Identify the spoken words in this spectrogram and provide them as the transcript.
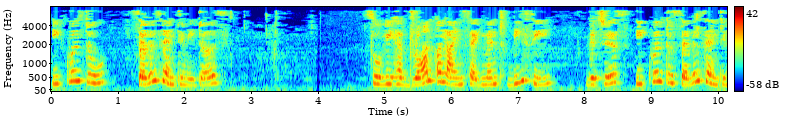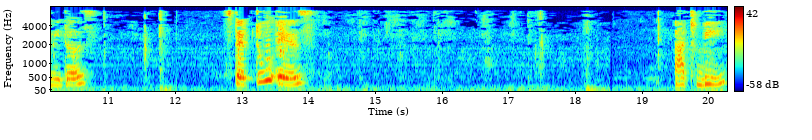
equal to 7 centimeters. So we have drawn a line segment BC which is equal to 7 centimeters. Step 2 is at B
